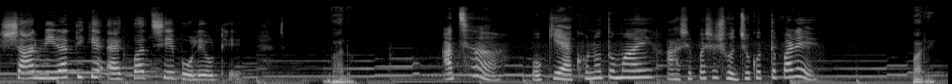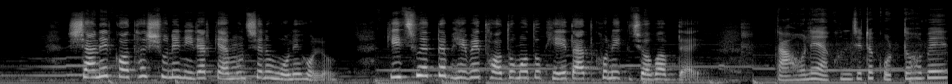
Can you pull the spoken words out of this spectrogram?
শান নীরার দিকে একবার চেয়ে বলে ওঠে। ভালো। আচ্ছা ও কি এখনও তোমায় আশেপাশে সহ্য করতে পারে? পারে। শানের কথা শুনে নীরার কেমন যেন মনে হলো। কিছু একটা ভেবে থতমত খেয়ে তাৎক্ষণিক জবাব দেয়। তাহলে এখন যেটা করতে হবে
